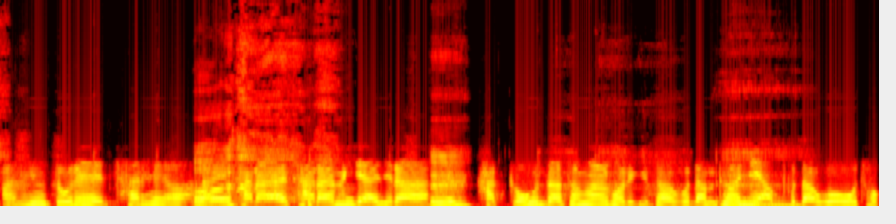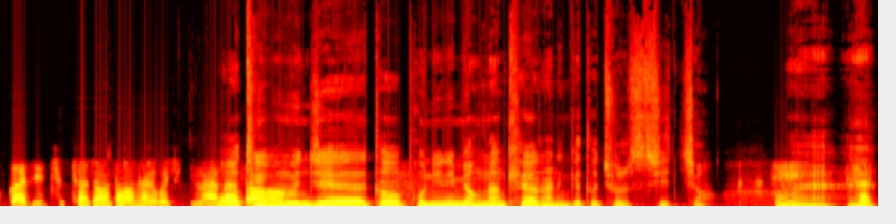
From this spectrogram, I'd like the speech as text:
아니요 노래 잘해요. 아. 아니, 잘 아니, 잘하는 게 아니라 네. 가끔 혼자 흥얼거리기도 하고 남편이 네. 아프다고 저까지 축 처져서 살고 싶진 않아서. 어떻게 보면 이제 더 본인이 명랑 케어라는 게 더 좋을 수 있죠. 네, 네, 네. 그렇죠.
